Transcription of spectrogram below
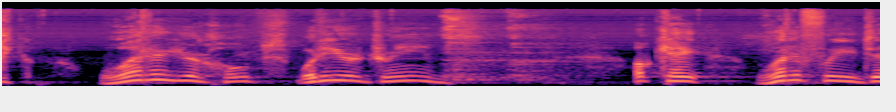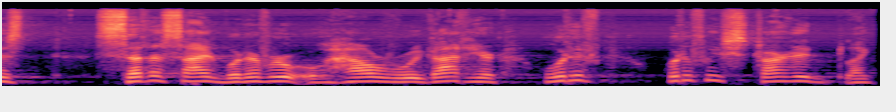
Like, what are your hopes? What are your dreams? Okay, what if we just set aside whatever, however we got here? What if, what if we started like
